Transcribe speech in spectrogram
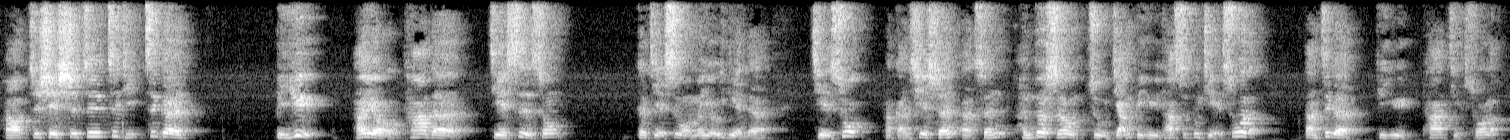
好，这些是这这几这个比喻，还有它的解释中的解释，我们有一点的解说啊。感谢神啊，神很多时候主讲比喻他是不解说的，但这个比喻他解说了。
